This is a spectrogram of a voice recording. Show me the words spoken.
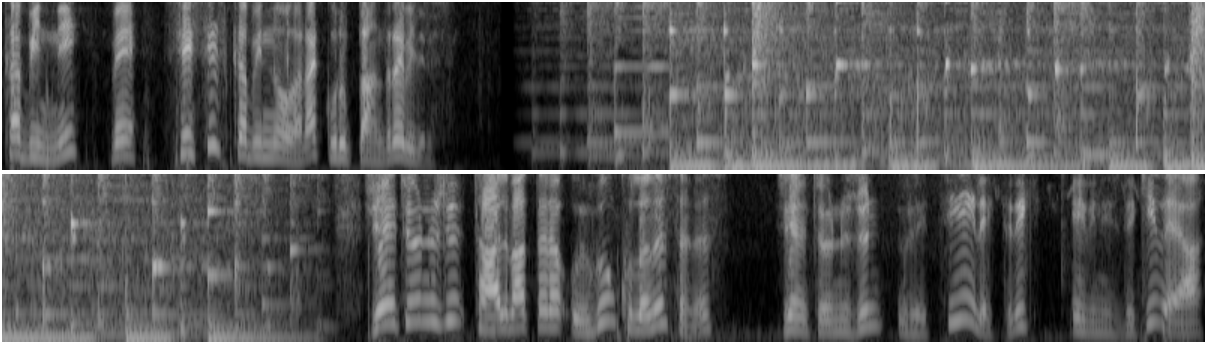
kabinli ve sessiz kabinli olarak gruplandırabiliriz. Jeneratörünüzü talimatlara uygun kullanırsanız jeneratörünüzün ürettiği elektrik evinizdeki veya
